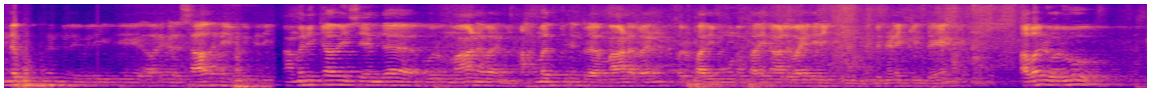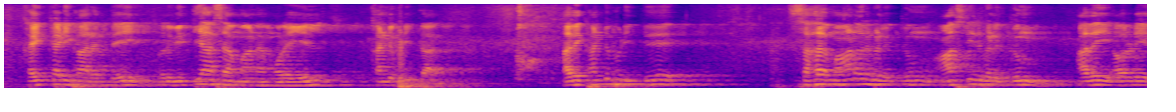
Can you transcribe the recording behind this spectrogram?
இந்த புத்தகங்களை வெளியிட்டு அவர்கள் சாதனை புரிந்திருக்கிறார் அமெரிக்காவை சேர்ந்த ஒரு மாணவன் அகமத் என்ற மாணவன் ஒரு பதிமூணு பதினாலு வயது இருக்கும் என்று நினைக்கின்றேன். அவர் ஒரு கைக்கடிகாரத்தை ஒரு வித்தியாசமான முறையில் கண்டுபிடித்தார். அதை கண்டுபிடித்து சக மாணவர்களுக்கும் ஆசிரியர்களுக்கும் அதை அவருடைய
